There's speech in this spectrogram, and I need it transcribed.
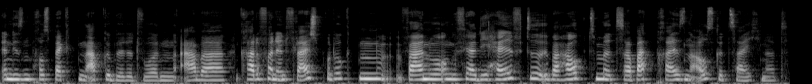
in diesen Prospekten abgebildet wurden. Aber gerade von den Fleischprodukten war nur ungefähr die Hälfte überhaupt mit Rabattpreisen ausgezeichnet.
